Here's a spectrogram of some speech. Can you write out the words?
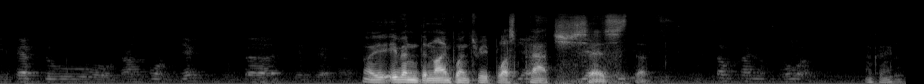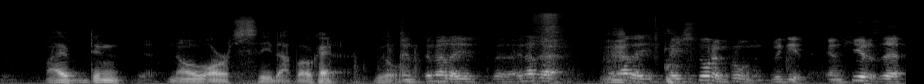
it have to transform text into tsvector. No, e- even the 9.3 plus Yes, patch yes, says it- that. Some kind of. Okay. I didn't Yeah. know or see that, but okay. Yeah. We'll. And another is uh, another another is page store improvement we did. And here the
